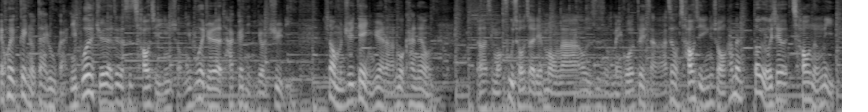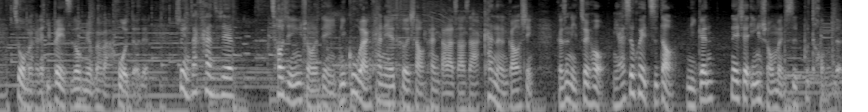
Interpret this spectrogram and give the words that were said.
也会更有代入感。你不会觉得这个是超级英雄，你不会觉得他跟你有距离。像我们去电影院啊，如果看那种。呃，什么复仇者联盟啦，或者是什么美国队长啊，这种超级英雄，他们都有一些超能力，是我们可能一辈子都没有办法获得的。所以你在看这些超级英雄的电影，你固然看那些特效，看打打杀杀，看得很高兴，可是你最后你还是会知道，你跟那些英雄们是不同的。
